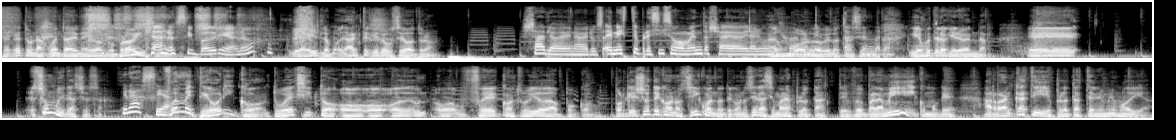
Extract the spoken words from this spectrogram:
Sacate una cuenta de Ney Banco Provincia. Claro, sí podría, ¿no? Y ahí, lo- antes que lo use otro. Ya lo deben haber usado. En este preciso momento ya debe haber algún Algún hijo de que lo está haciendo. haciéndolo. Y después te lo quiere vender. Eh, son muy graciosa. Gracias. ¿Fue meteórico tu éxito o, o- o de un- o fue construido de a poco? Porque yo te conocí, cuando te conocí la semana explotaste. Fue para mí como que arrancaste y explotaste en el mismo día.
